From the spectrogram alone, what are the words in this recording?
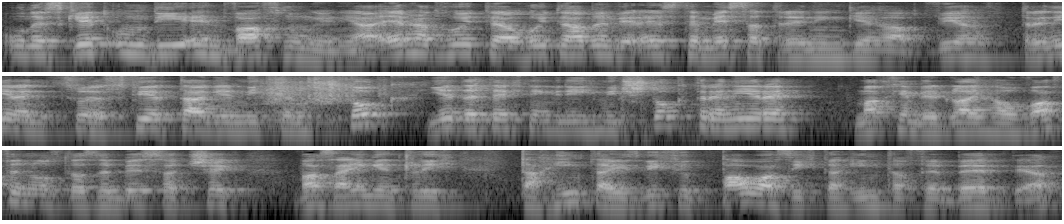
Und es geht um die Entwaffnungen. Ja? Er hat heute, heute haben wir erste Messertraining gehabt. Wir trainieren zuerst vier Tage mit dem Stock. Jede Technik, die ich mit Stock trainiere, machen wir gleich auch waffenlos, dass er besser checkt, was eigentlich dahinter ist, wie viel Power sich dahinter verbergt. Ja?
